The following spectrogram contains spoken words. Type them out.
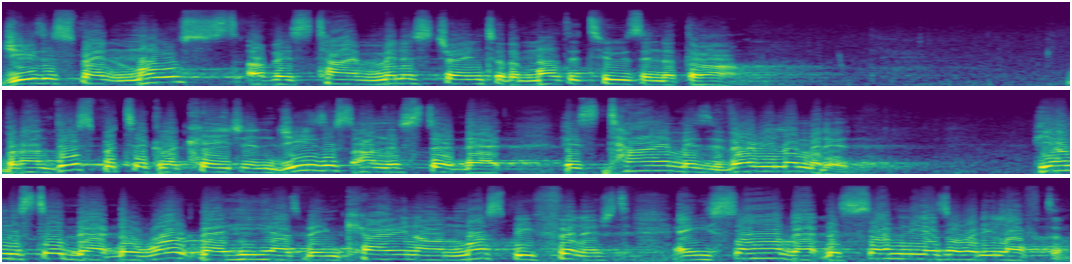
Jesus spent most of his time ministering to the multitudes in the throng. But on this particular occasion, Jesus understood that his time is very limited. He understood that the work that he has been carrying on must be finished, and he saw that the 70 has already left him.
